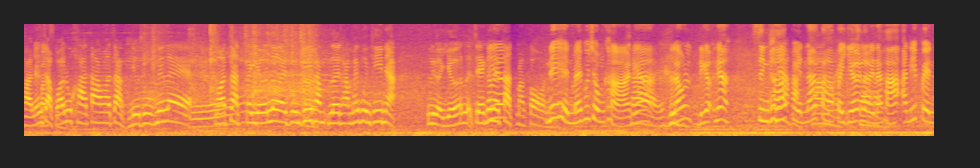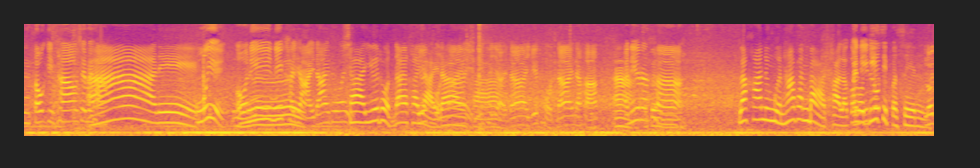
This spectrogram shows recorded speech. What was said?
ค่ะ เนื่องจากบางส่วนว่าลูกค้าตามมาจาก YouTube นี่แหละโอ้มาจัดไปเยอะเลยพื้นที่ค่ะทำเลยทำให้พื้นที่เนี่ย เหลือเยอะเจ๊ก็เลยเนี่ยตัดมาก่อน นี่เห็นไหมผู้ชมขาเนี่ยใช่แล้วเดี๋ยวเนี่ยสินค้าเนี่ยค่ะเปลี่ยนหน้าตามาใหม่ไปเยอะเลยใช่นะคะ อันนี้เป็นโต๊ะกินข้าวใช่ไหมอ่าคะนี่อุ้ยโอ้นี่เลยนี่ขยายได้ด้วยใช่ยืดหดได้ขยายได้ค่ะนี่ขยายได้ยืดโหดได้นะคะอ่าอันนี้ราเป็นแบบคานี้ ราคา 15,000 บาทค่ะ แล้วก็อันลนี้ด ลด 20%ลด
